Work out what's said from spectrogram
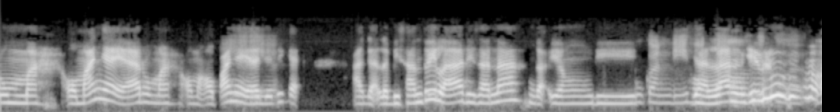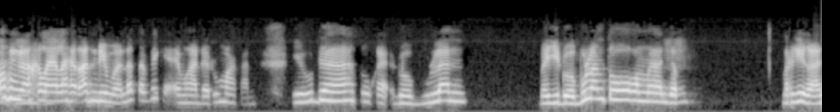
rumah omanya ya, rumah oma opanya Iya, ya. iya. Jadi kayak agak lebih santuy lah di sana, nggak yang di Bukan di jalan hotel gitu, gitu ya. nggak Mm-mm. keleleran di mana, tapi kayak emang ada rumah kan. Ya udah tuh kayak dua bulan, bayi dua bulan tuh kami ajak Mm-mm. pergi kan.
